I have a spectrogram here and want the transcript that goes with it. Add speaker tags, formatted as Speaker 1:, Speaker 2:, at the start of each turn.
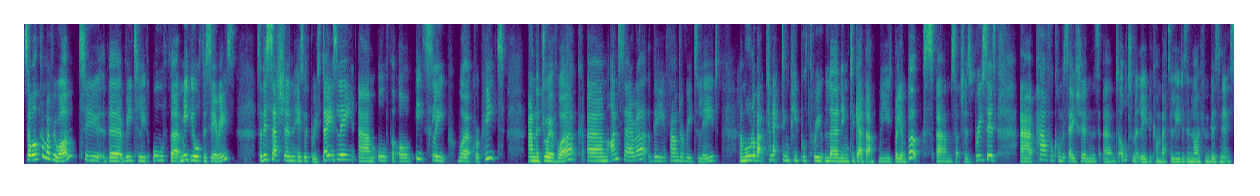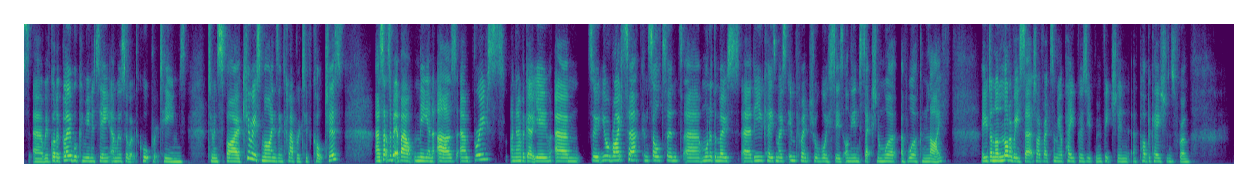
Speaker 1: So welcome everyone to the Read to Lead author, Meet the Author series. So this session is with Bruce Daisley, um, author of Eat, Sleep, Work, Repeat, and The Joy of Work. Um, I'm Sarah, the founder of Read to Lead. I'm all about connecting people through learning together. We use brilliant books, um, such as Bruce's, uh, powerful conversations um, to ultimately become better leaders in life and business. Uh, we've got a global community and we also work with corporate teams to inspire curious minds and collaborative cultures. Uh, so that's a bit about me and us. Um, Bruce, I'm going to have a go at you. Um, so you're a writer, consultant, uh, one of the most, uh, the UK's most influential voices on the intersection of work, of work and life. You've done a lot of research. I've read some of your papers. You've been featured in uh, publications from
